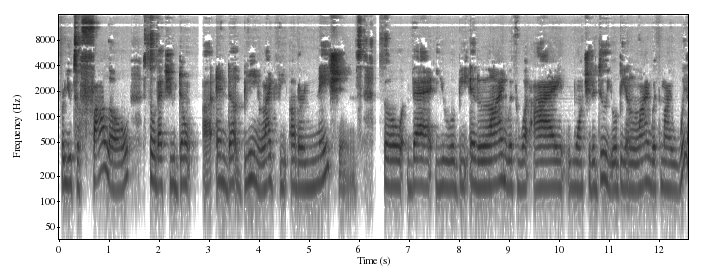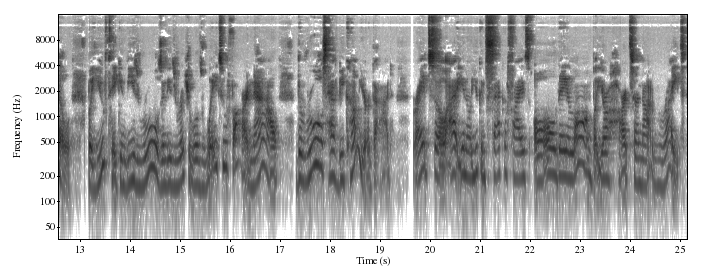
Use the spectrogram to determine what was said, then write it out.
for you to follow so that you don't uh, end up being like the other nations so that you will be in line with what I want you to do. You will be in line with my will. But you've taken these rules and these rituals way too far. Now the rules have become your God. Right. So I, you know, you can sacrifice all day long, but your hearts are not right.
